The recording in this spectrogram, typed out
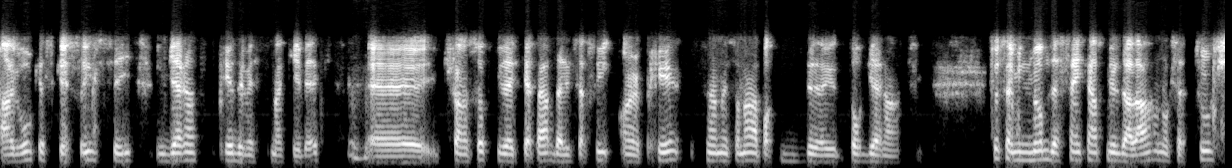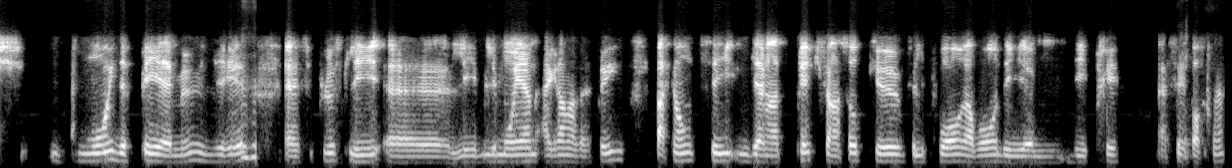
En gros, qu'est-ce que c'est? C'est une garantie de prêt d'investissement Québec mm-hmm. euh, qui fait en sorte que vous êtes capable d'aller chercher un prêt sans nécessairement apporter de taux de garantie. Ça, c'est un minimum de 50 000 donc ça touche moins de PME, je dirais. Mm-hmm. Euh, c'est plus les, euh, les, les, moyennes à grandes entreprises. Par contre, c'est une garantie de prêt qui fait en sorte que vous allez pouvoir avoir des, euh, des prêts assez importants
